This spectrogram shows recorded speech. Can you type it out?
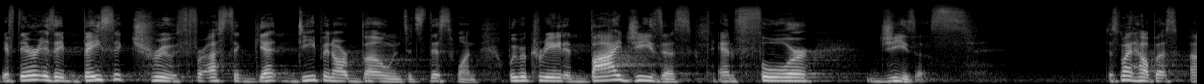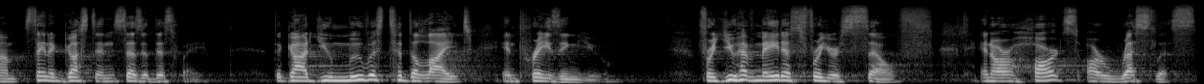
If there is a basic truth for us to get deep in our bones, it's this one. We were created by Jesus and for Jesus. This might help us. Um, St. Augustine says it this way that God, you move us to delight in praising you. For you have made us for yourself, and our hearts are restless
